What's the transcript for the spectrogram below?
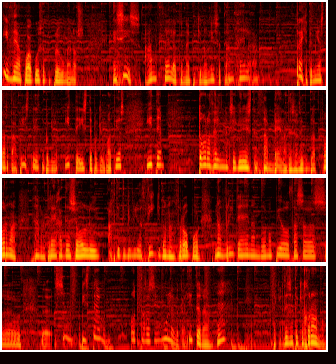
ιδέα που ακούσατε προηγουμένως. Εσείς, αν θέλατε να επικοινωνήσετε, αν θέλατε, τρέχετε μια startup, είτε είστε, είτε είστε επαγγελματίας, είτε τώρα θέλετε να ξεκινήσετε, θα μπαίνατε σε αυτή την πλατφόρμα, θα ανατρέχατε σε όλη αυτή τη βιβλιοθήκη των ανθρώπων, να βρείτε έναν τον οποίο θα σας ε, ε, πιστεύω ότι θα σας συμβούλευε καλύτερα, ε; Θα κερδίσετε και χρόνο.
